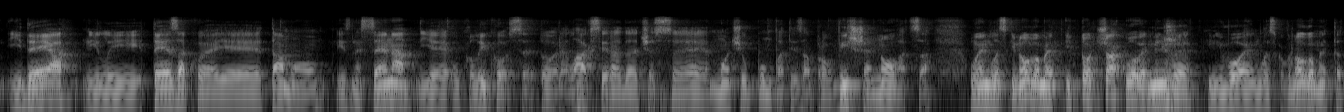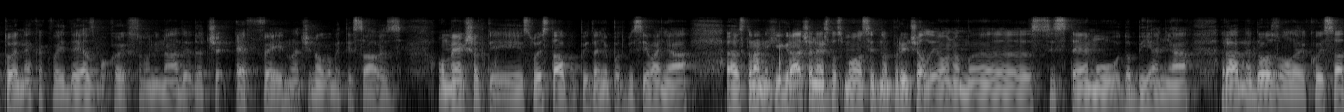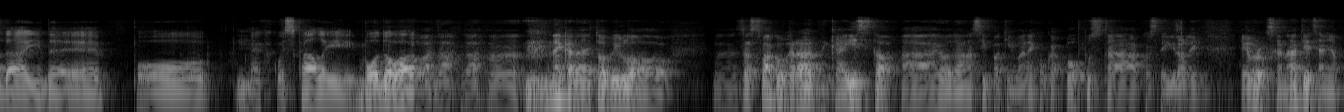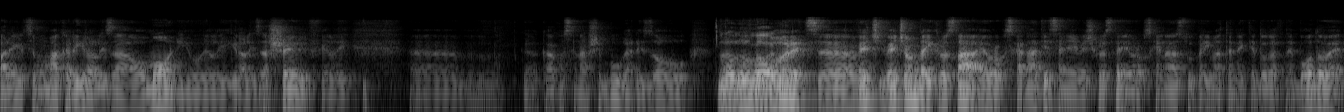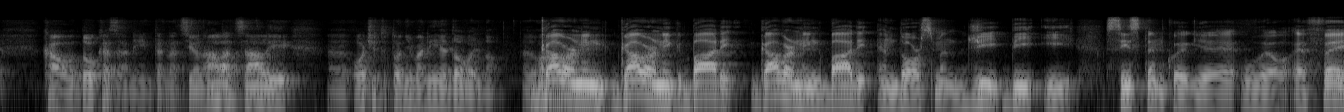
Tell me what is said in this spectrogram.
ideja ili teza koja je tamo iznesena je ukoliko se to relaksira da će se moći upumpati zapravo više novaca u engleski nogomet i to čak u ove niže nivoe engleskog nogometa, to je nekakva ideja zbog kojeg se oni nadaju da će FA, znači nogometni savez, omekšati svoj stav po pitanju potpisivanja e, stranih igrača. Nešto smo sitno pričali o onom e, sistemu dobijanja radne dozvole koji sada ide po nekakvoj skali bodova. Bodova, da, da. E, Nekada je to bilo e, za svakog radnika isto, a evo danas ipak ima nekoga popusta ako ste igrali europska natjecanja, pa recimo makar igrali za Omoniju ili igrali za Šerif ili e, kako se naši Bugari zovu, Ludogorec. Već, već onda i kroz ta europska natjecanja i već kroz te europske nastupe imate neke dodatne bodove kao dokazani internacionalac, ali e, očito to njima nije dovoljno. Governing, governing, body, governing Body Endorsement, GBE, sistem kojeg je uveo FA.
